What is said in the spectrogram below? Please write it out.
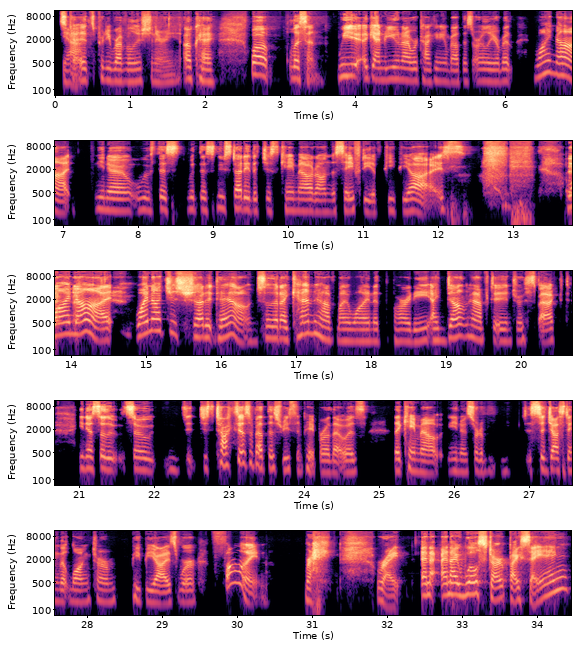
Yeah. It's, it's pretty revolutionary. Okay. Well, listen, we, again, you and I were talking about this earlier, but why not you know with this with this new study that just came out on the safety of ppis why not why not just shut it down so that i can have my wine at the party? I don't have to introspect you know so so just talk to us about this recent paper that was that came out you know sort of suggesting that long-term ppis were fine. Right. Right. And and i will start by saying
